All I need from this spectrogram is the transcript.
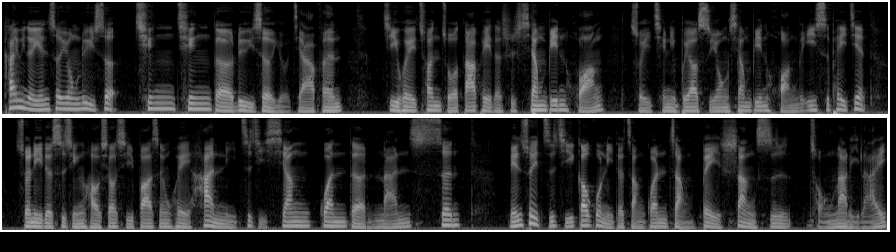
开运的颜色用绿色，青青的绿色有加分。忌讳穿着搭配的是香槟黄，所以请你不要使用香槟黄的衣饰配件。顺利的事情、好消息发生，会和你自己相关的男生，年岁职级高过你的长官、长辈、上司从那里来，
